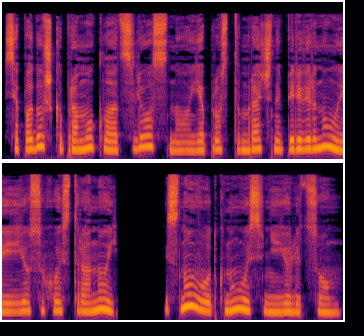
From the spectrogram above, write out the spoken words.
Вся подушка промокла от слез, но я просто мрачно перевернула ее сухой стороной и снова уткнулась в нее лицом.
